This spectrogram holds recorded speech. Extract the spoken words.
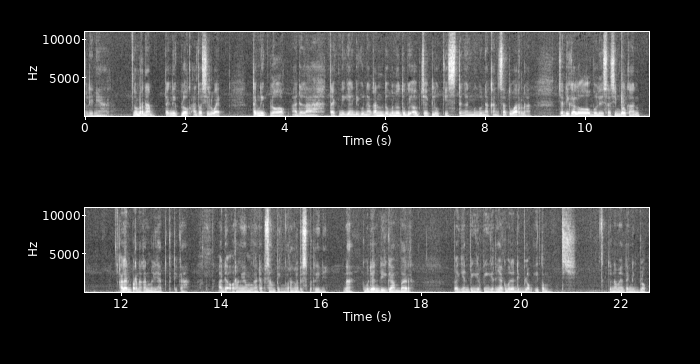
linear. Nomor 6, teknik blok atau siluet. Teknik blok adalah teknik yang digunakan untuk menutupi objek lukis dengan menggunakan satu warna. Jadi kalau boleh saya simpulkan, kalian pernah kan melihat ketika ada orang yang menghadap samping, kurang lebih seperti ini. Nah, kemudian digambar bagian pinggir-pinggirnya, kemudian di blok hitam. Itu namanya teknik blok.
